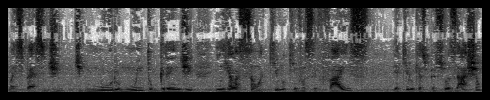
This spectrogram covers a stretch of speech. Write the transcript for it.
uma espécie de, de muro muito grande em relação àquilo que você faz e aquilo que as pessoas acham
